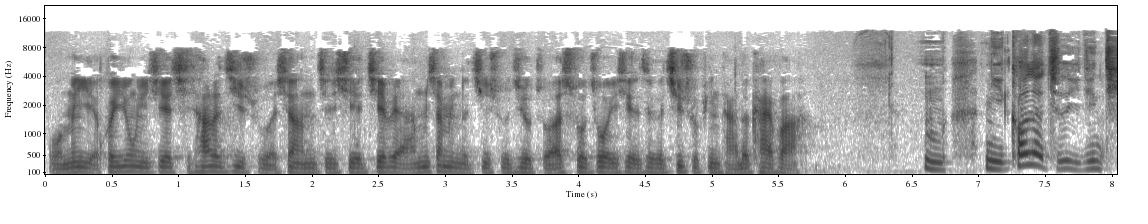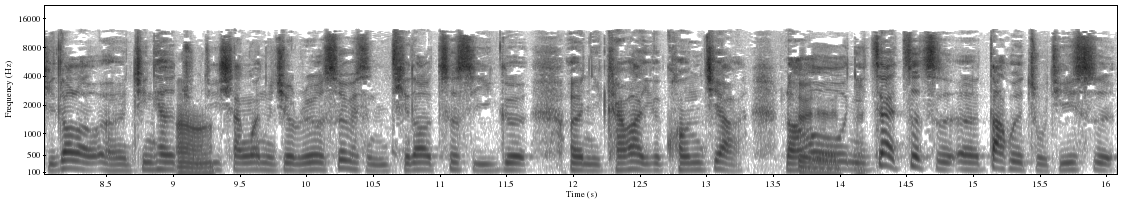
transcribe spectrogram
我们也会用一些其他的技术，像这些 JVM 下面的技术，就主要是做一些这个基础平台的开发。嗯，你刚才其实已经提到了，呃，今天的主题相关的就 real service，你提到这是一个，呃，你开发一个框架，然后你在这次呃大会主题是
